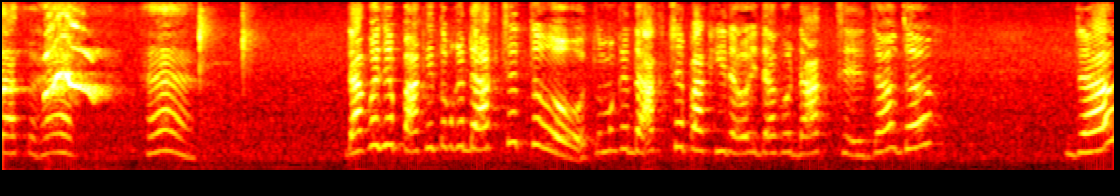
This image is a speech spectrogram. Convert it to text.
ডাকো হ্যাঁ হ্যাঁ। ডাকো যে পাখি তোমাকে ডাকছে তো, তোমাকে ডাকছে পাখিরা, ওই দেখো ডাকছে। যাও যাও যাও।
